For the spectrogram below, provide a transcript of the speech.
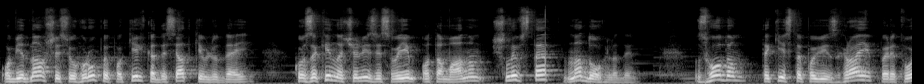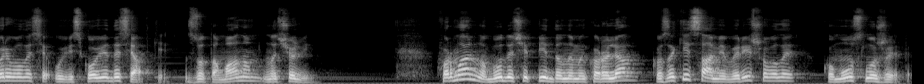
Об'єднавшись у групи по кілька десятків людей, козаки на чолі зі своїм отаманом йшли в степ на догляди. Згодом такі степові зграї перетворювалися у військові десятки з отаманом на чолі. Формально, будучи підданими короля, козаки самі вирішували, кому служити.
